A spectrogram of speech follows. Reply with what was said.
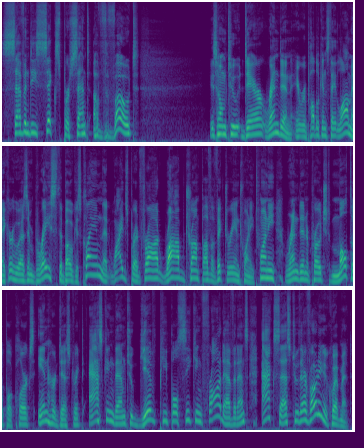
76% of the vote, is home to Daire Rendon, a Republican state lawmaker who has embraced the bogus claim that widespread fraud robbed Trump of a victory in 2020. Rendon approached multiple clerks in her district asking them to give people seeking fraud evidence access to their voting equipment.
